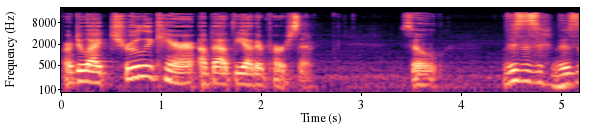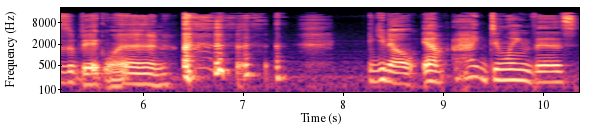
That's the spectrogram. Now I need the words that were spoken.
or do I truly care about the other person? So this is this is a big one. you know, am I doing this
